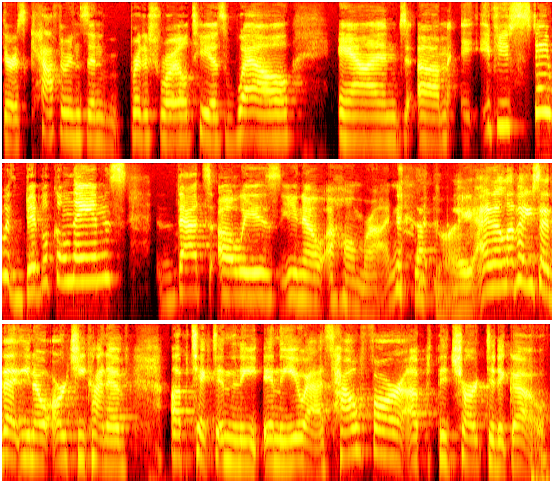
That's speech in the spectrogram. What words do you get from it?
there's Catherines in British royalty as well. And um, if you stay with biblical names, that's always, you know, a home run. Definitely. And I love how you said that, you know, Archie kind of upticked in the in the US. How far up the chart did it go?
